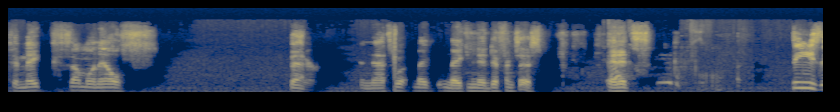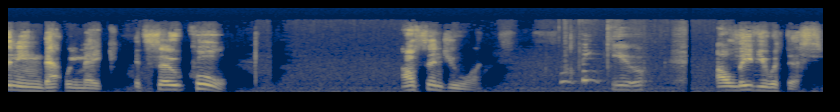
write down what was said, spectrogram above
to make someone else better and that's what make, making a difference is. And that's it's beautiful. seasoning that we make. It's so cool. I'll send you one. Well, thank you. I'll leave you with this.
